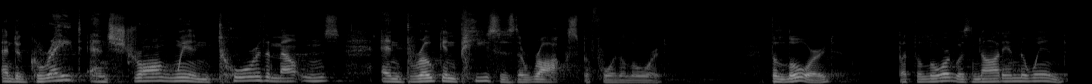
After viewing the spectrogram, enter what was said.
and a great and strong wind tore the mountains and broke in pieces the rocks before the Lord. The Lord, but the Lord was not in the wind.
